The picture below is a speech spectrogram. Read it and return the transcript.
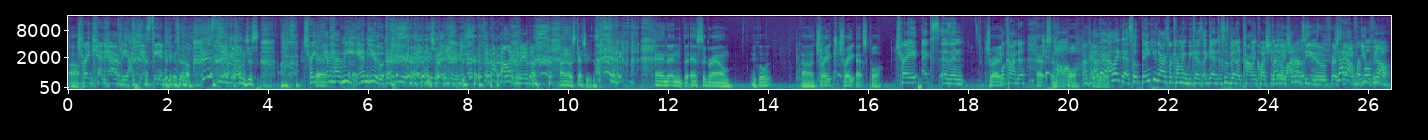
Uh, Trey can't have me. I can't stand you. This nigga. I'm just. Trey And- can't have me and you and you and you and you. I like the name though. I know it's catchy. It's- and then the Instagram. You cool with it? Uh, Trey Trey X Paul. Trey X as in Trey Wakanda. X and then Paul. Okay. Yeah, okay, yeah. I like that. So thank you guys for coming because again, this has been a common question. By the with way, a lot of listeners. shout out to you for shout saying out for you, both of y'all.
